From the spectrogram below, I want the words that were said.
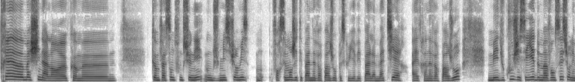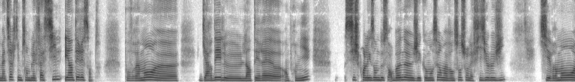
très euh, machinal, hein, comme, euh, comme façon de fonctionner. Donc je m'y suis remise. Bon, forcément, j'étais pas à 9 heures par jour parce qu'il n'y avait pas la matière à être à 9 heures par jour. Mais du coup, j'essayais de m'avancer sur les matières qui me semblaient faciles et intéressantes pour vraiment euh, garder l'intérêt euh, en premier. Si je prends l'exemple de Sorbonne, euh, j'ai commencé en m'avançant sur la physiologie qui est vraiment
